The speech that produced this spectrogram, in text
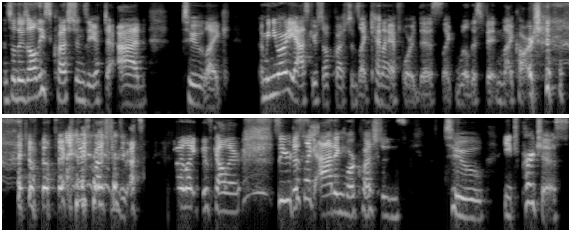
And so, there's all these questions that you have to add to like I mean, you already ask yourself questions like, can I afford this? Like, will this fit in my cart? I don't know. There's questions you ask. I like this color. So you're just like adding more questions to each purchase.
